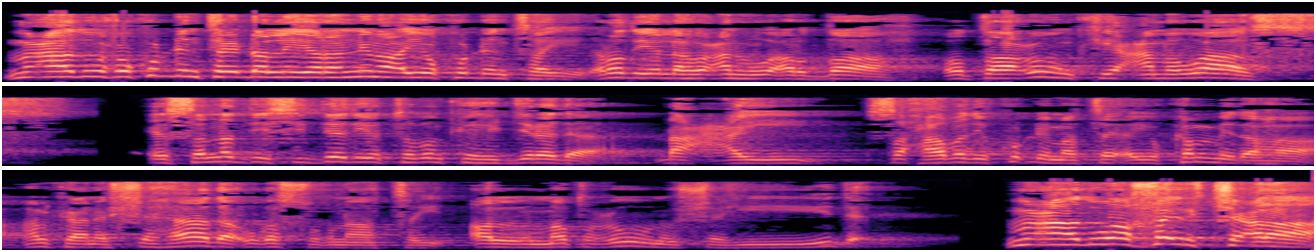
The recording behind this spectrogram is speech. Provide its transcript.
mucaad wuxuu ku dhintay dhallinyarannimo ayuu ku dhintay radia allaahu canhu wa ardaah oo daacuunkii camawaas ee sannaddii siddeed iyo tobanka hijrada dhacay saxaabadii ku dhimatay ayuu ka mid ahaa halkaana shahaada uga sugnaatay almatcuunu shahiid. Mucaad waa khayr jeclaa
